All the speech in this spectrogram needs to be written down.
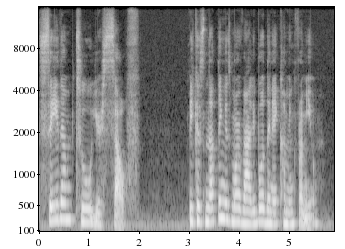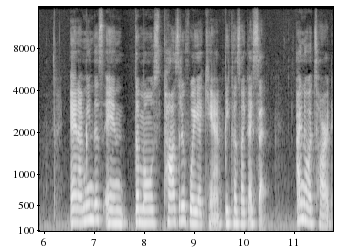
say them to yourself because nothing is more valuable than it coming from you. And I mean this in the most positive way I can because, like I said, I know it's hard.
